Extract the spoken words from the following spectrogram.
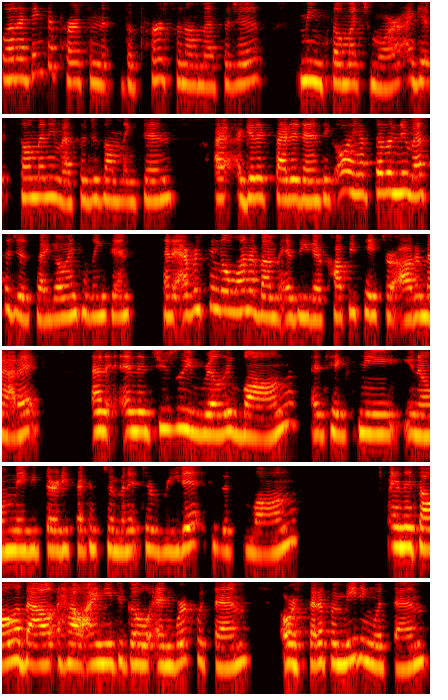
Well, and I think the person, the personal messages mean so much more. I get so many messages on LinkedIn. I, I get excited and I think, oh, I have seven new messages. So I go into LinkedIn and every single one of them is either copy paste or automatic. And and it's usually really long. It takes me you know maybe 30 seconds to a minute to read it because it's long. And it's all about how i need to go and work with them or set up a meeting with them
